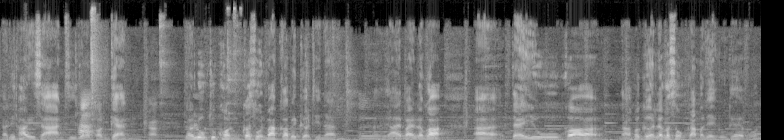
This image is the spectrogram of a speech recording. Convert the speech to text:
แต่ที่ภาคอีสานที่จังหวัดค่ะขอนแก่นครับแล้วลูกทุกคนก็ส่วนมากก็ไปเกิดที่นั่นอืมย้ายไปแล้วก็ อ่าแต่อยู่ก็อ่าพอเกิดแล้วก็ส่งกลับมาเรียนกรุงเทพหมด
